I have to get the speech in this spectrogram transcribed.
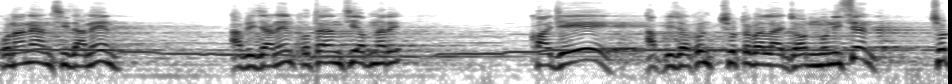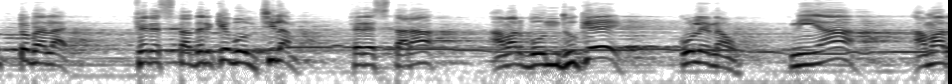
কোনানে আনছি, জানেন? আপনি জানেন কোথায় আনছি আপনারে? কয় যে, আপনি যখন ছোটবেলায় জন্ম নিছেন, ছোট্টবেলায় ফেরেস তাদেরকে বলছিলাম ফেরেস তারা আমার বন্ধুকে কোলে নাও, নিয়া আমার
